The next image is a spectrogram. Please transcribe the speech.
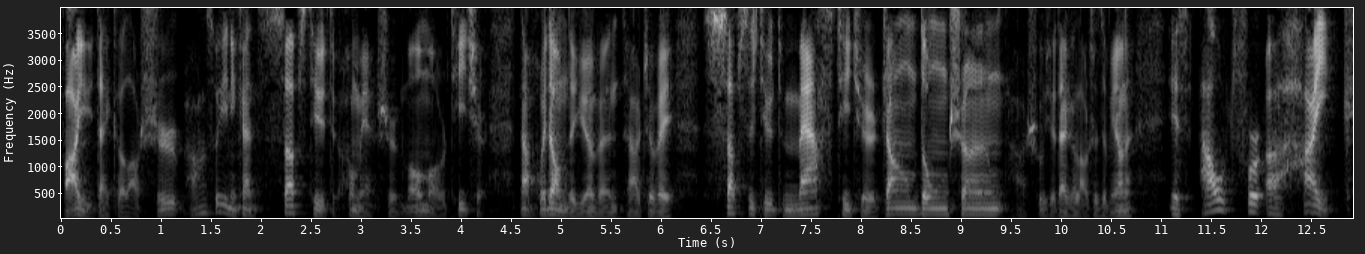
法语代课老师啊。所以你看，Substitute 后面是某某 Teacher。那回到我们的原文啊，这位 Substitute Math Teacher 张东升啊，数学代课老师怎么样呢？is out for a hike。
